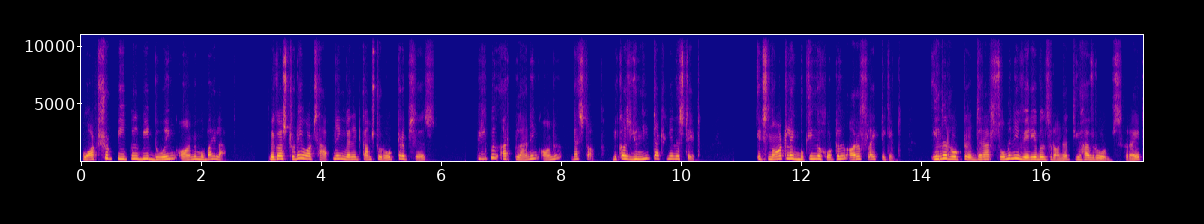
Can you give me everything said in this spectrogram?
What should people be doing on a mobile app? Because today what's happening when it comes to road trips is people are planning on a desktop because you need that real estate. It's not like booking a hotel or a flight ticket. In a road trip there are so many variables on it you have roads right?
